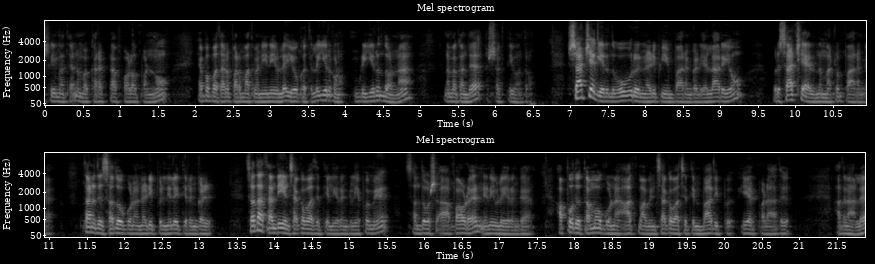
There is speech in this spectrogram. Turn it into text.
ஸ்ரீமத்தை நம்ம கரெக்டாக ஃபாலோ பண்ணணும். எப்போ பார்த்தாலும் பரமாத்மா நினைவில் யோகத்தில் இருக்கணும். இப்படி இருந்தோன்னா நமக்கு அந்த சக்தி வந்துடும் சாட்சியாக இருந்து ஒவ்வொரு நடிப்பையும் பாருங்கள். எல்லாரையும் ஒரு சாட்சியாக இருந்து மட்டும் பாருங்கள் தனது சதோகுண நடிப்பில் நிலைத்திருங்கள். சதா தந்தையின் சகவாசத்தில் இருங்கள். எப்பவுமே சந்தோஷ அப்பாவோட நினைவில் இருங்க. அப்போது தமோ குண ஆத்மாவின் சகவாசத்தின் பாதிப்பு ஏற்படாது. அதனால்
